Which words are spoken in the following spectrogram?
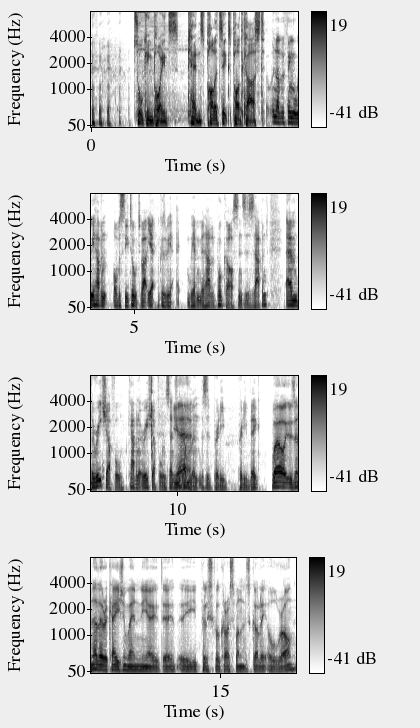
Talking Points, Kent's Politics Podcast. Another thing we haven't obviously talked about yet because we we haven't been had a podcast since this has happened. Um, the reshuffle, cabinet reshuffle in central Yeah. government. This is pretty pretty big. Well, it was another occasion when you know the the political correspondents got it all wrong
